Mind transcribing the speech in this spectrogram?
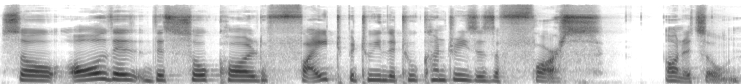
So all the, this so-called fight between the two countries is a farce on its own.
